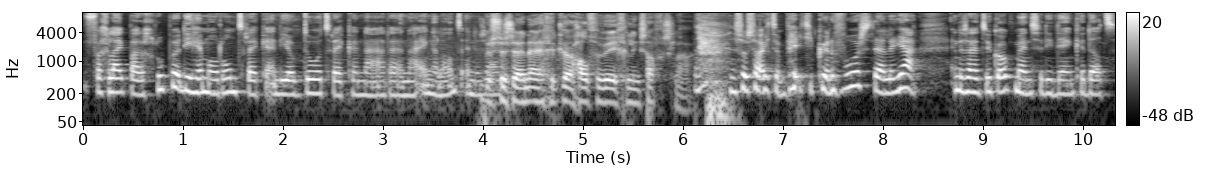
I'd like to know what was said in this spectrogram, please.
vergelijkbare groepen... die helemaal rondtrekken en die ook doortrekken naar, uh, naar Engeland. En dus ze zijn eigenlijk halverwege links afgeslagen? Zo zou je het een beetje kunnen voorstellen, ja. En er zijn natuurlijk ook mensen die denken dat,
